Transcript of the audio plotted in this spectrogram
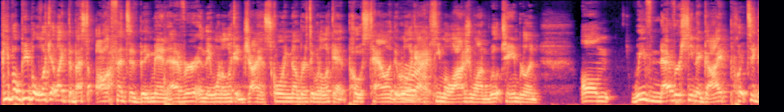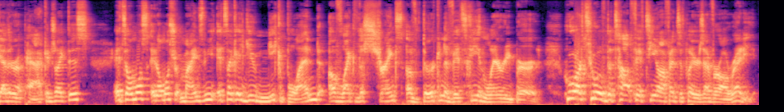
people people look at like the best offensive big man ever, and they want to look at giant scoring numbers. They want to look at post talent. They want to look Right. at Hakeem Olajuwon, Wilt Chamberlain. Um, we've never seen a guy put together a package like this. It's almost it almost reminds me. It's like a unique blend of like the strengths of Dirk Nowitzki and Larry Bird, who are two of the top fifteen offensive players ever already.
